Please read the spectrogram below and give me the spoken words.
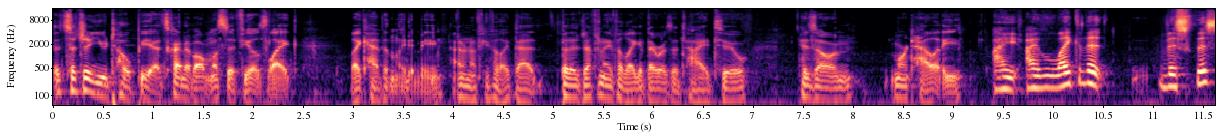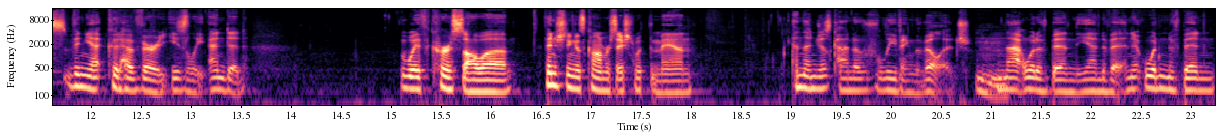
it's such a utopia. It's kind of almost it feels like like heavenly to me. I don't know if you feel like that, but it definitely felt like there was a tie to his own mortality. I I like that this this vignette could have very easily ended with Kurosawa finishing his conversation with the man and then just kind of leaving the village. Mhm. And that would have been the end of it and it wouldn't have been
